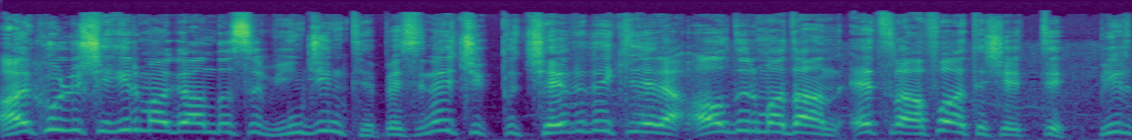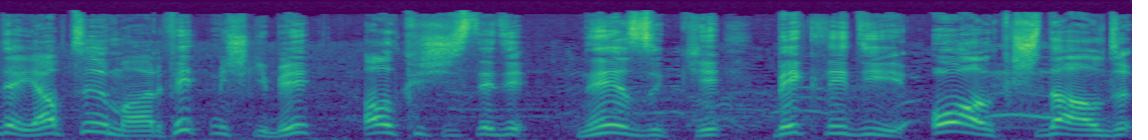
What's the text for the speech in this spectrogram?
Alkollü şehir magandası vincin tepesine çıktı. Çevredekilere aldırmadan etrafı ateş etti. Bir de yaptığı marifetmiş gibi alkış istedi. Ne yazık ki beklediği o alkışı da aldı.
